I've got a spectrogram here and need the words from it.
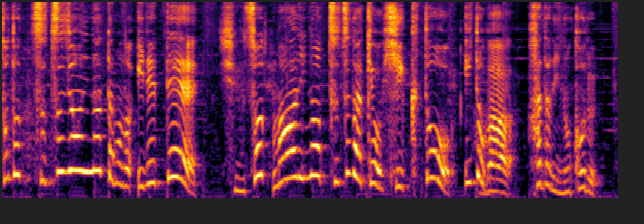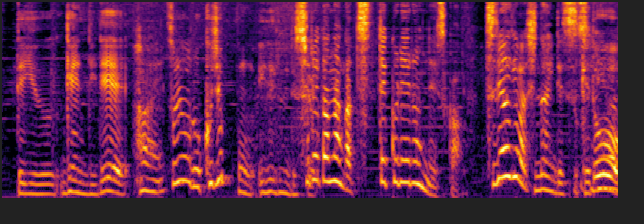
その筒状になったものを入れてそ周りの筒だけを引くと糸が肌に残るっていう原理ではい。それを60本入れるんですよ。それがなんか釣ってくれるんですか？釣り上げはしないんですけど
